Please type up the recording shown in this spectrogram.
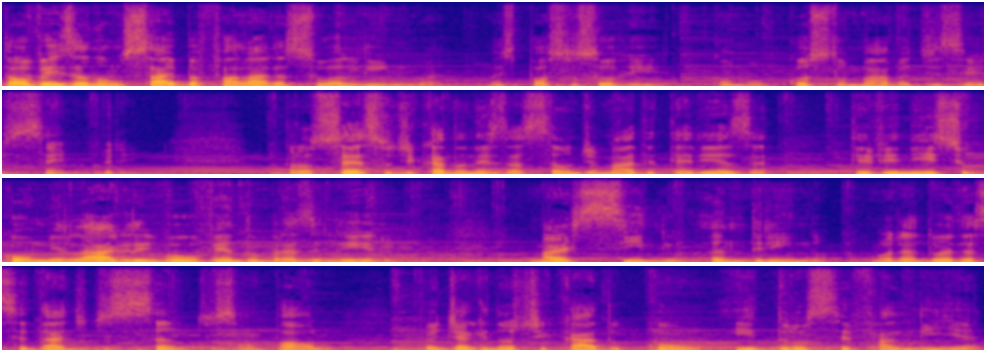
Talvez eu não saiba falar a sua língua, mas posso sorrir, como costumava dizer sempre. O processo de canonização de Madre Teresa teve início com um milagre envolvendo um brasileiro. Marcílio Andrino, morador da cidade de Santos, São Paulo, foi diagnosticado com hidrocefalia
